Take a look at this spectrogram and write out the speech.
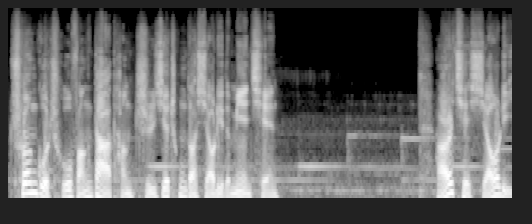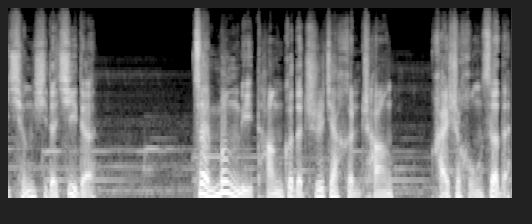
穿过厨房大堂，直接冲到小李的面前。而且小李清晰的记得，在梦里堂哥的指甲很长，还是红色的。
